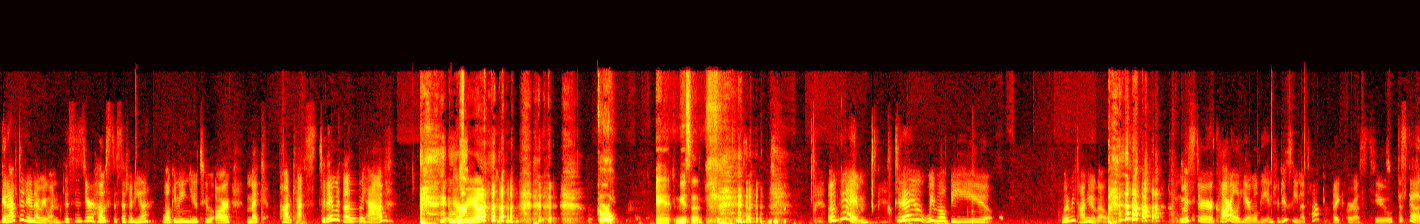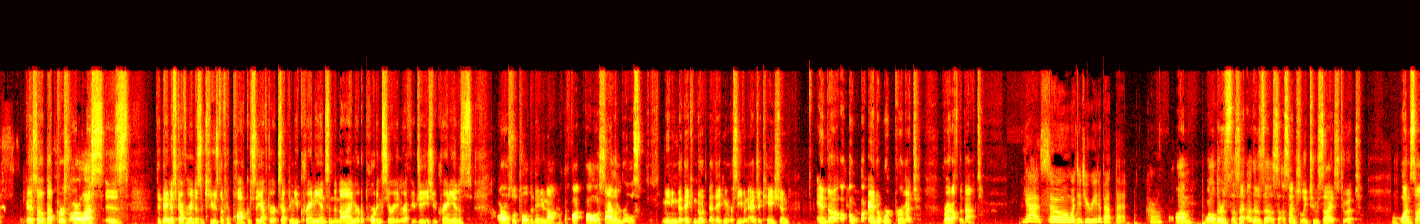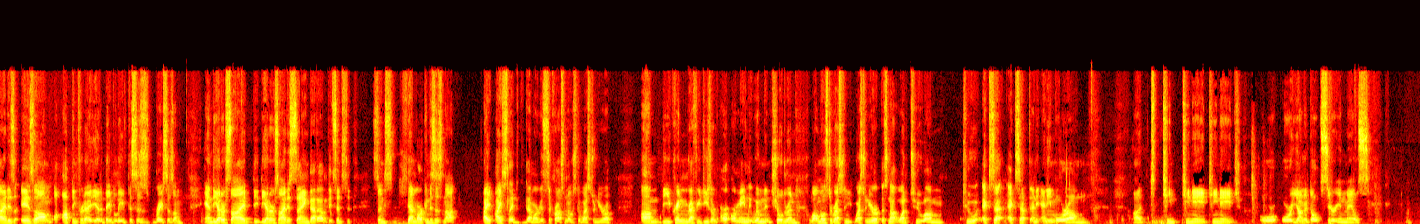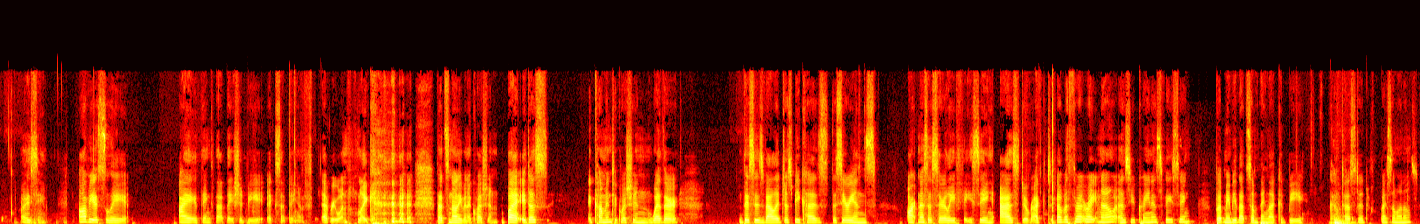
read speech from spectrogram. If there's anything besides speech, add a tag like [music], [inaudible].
Good afternoon, everyone. This is your host, Stefania, welcoming you to our MMEK podcast. Today with us, we have [laughs] Maria, [laughs] Carl. and Musa. [laughs] Okay. Today we will be. What are we talking about? Mr. Carl here will be introducing a topic for us to discuss. Okay, so that first RLS is the Danish government is accused of hypocrisy after accepting Ukrainians and denying or deporting Syrian refugees. Ukrainians are also told that they do not have to fo- follow asylum rules, meaning that they can go that they can receive an education and uh, a, a, and a work permit right off the bat. yeah. So, what did you read about that, Carl? Um. Well, there's there's essentially two sides to it. One side is is um opting for the idea that they believe this is racism, and the other side the, the other side is saying that um since since Denmark and this is not I, isolated Denmark, this is across most of Western Europe. Um, the Ukrainian refugees are, are, are mainly women and children, while most of Western Western Europe does not want to um to accept accept any any more um uh teen, teenage teenage or or young adult Syrian males. I see. Obviously, I think that they should be accepting of everyone. [laughs] Like, [laughs] that's not even a question. But it does come into question whether this is valid just because the Syrians aren't necessarily facing as direct of a threat right now as Ukraine is facing. But maybe that's something that could be contested by someone else.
